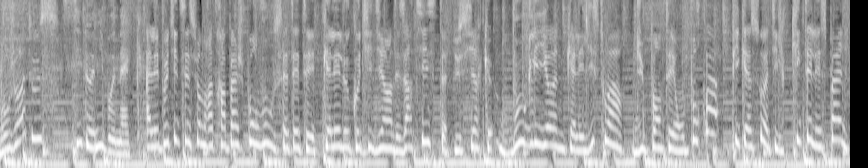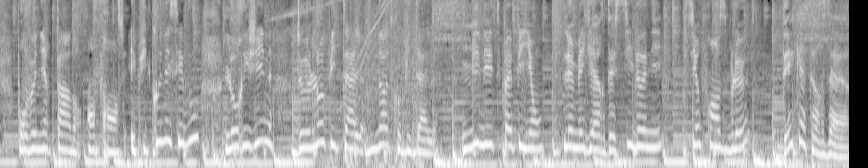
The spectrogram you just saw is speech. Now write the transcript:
Bonjour à tous Sidonie Bonnec. Allez, petite session de rattrapage pour vous cet été. Quel est le quotidien des artistes du cirque Bouglione? Quelle est l'histoire du Panthéon? Pourquoi Picasso a-t-il quitté l'Espagne pour venir peindre en France? Et puis connaissez-vous l'origine de l'hôpital, notre hôpital? Minute Papillon, le meilleur de Sidonie sur France Bleu dès 14h.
